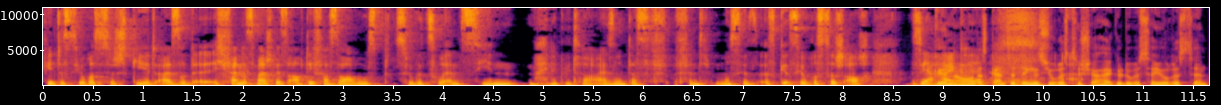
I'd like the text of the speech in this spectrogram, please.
wie das juristisch geht. Also ich fände zum Beispiel jetzt auch die Versorgungsbezüge zu entziehen. Meine Güte, also das finde ich muss jetzt, es ist juristisch auch sehr Genau, heikel. das ganze Ding ist juristisch ja heikel. Du bist ja Juristin.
